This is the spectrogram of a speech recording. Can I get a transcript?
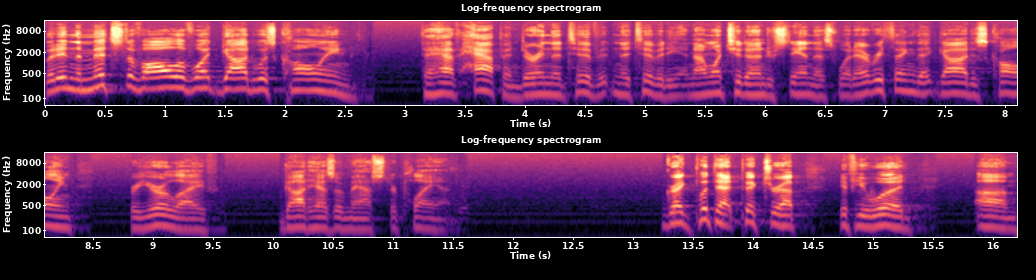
But in the midst of all of what God was calling to have happen during the nativity, and I want you to understand this what everything that God is calling for your life, God has a master plan. Greg, put that picture up if you would. Um,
